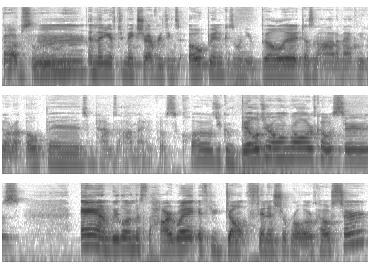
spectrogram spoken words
absolutely. Mhm. And then you have to make sure everything's open because when you build it, it doesn't automatically go to open. Sometimes it automatically goes to close. You can build your own roller coasters. And we learned this the hard way. If you don't finish a roller coaster,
